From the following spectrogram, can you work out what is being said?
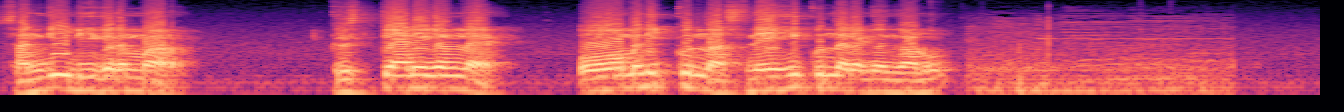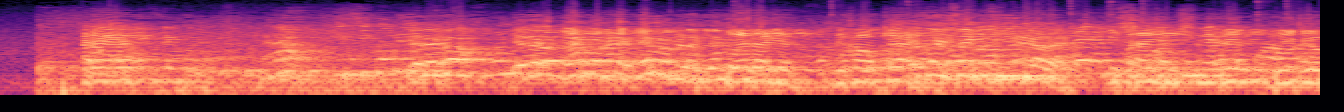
സംഘീ ഭീകരന്മാർ ക്രിസ്ത്യാനികളെ ഓമനിക്കുന്ന സ്നേഹിക്കുന്ന രംഗം കാണൂ. ये रहा, ये दिखाओ क्या है ईसाई मिशनरी वीडियो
